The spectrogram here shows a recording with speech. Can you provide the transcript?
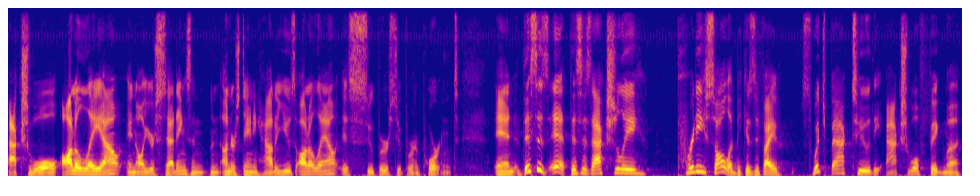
actual auto layout and all your settings and, and understanding how to use auto layout is super, super important. And this is it. This is actually pretty solid because if I switch back to the actual Figma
